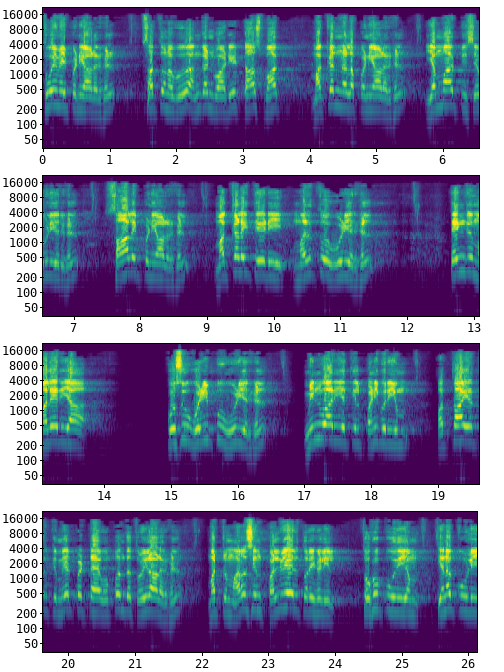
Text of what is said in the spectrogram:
தூய்மை பணியாளர்கள் சத்துணவு அங்கன்வாடி டாஸ்மாக் மக்கள் நலப் பணியாளர்கள் எம்ஆர்பி செவிலியர்கள் சாலை பணியாளர்கள் மக்களை தேடி மருத்துவ ஊழியர்கள் டெங்கு மலேரியா கொசு ஒழிப்பு ஊழியர்கள் மின் வாரியத்தில் பணிபுரியும் பத்தாயிரத்திற்கு மேற்பட்ட ஒப்பந்த தொழிலாளர்கள் மற்றும் அரசின் பல்வேறு துறைகளில் தொகுப்பூதியம் தினக்கூலி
